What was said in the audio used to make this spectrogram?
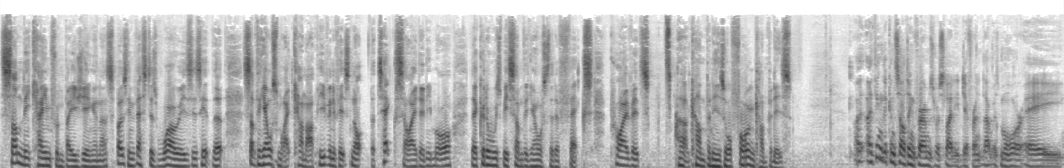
suddenly came from Beijing, and I suppose investors' worries is it that something else might come up, even if it's not the tech side anymore. There could always be something else that affects private uh, companies or foreign companies. I, I think the consulting firms were slightly different. That was more a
